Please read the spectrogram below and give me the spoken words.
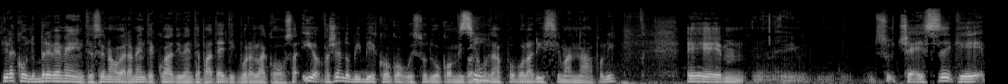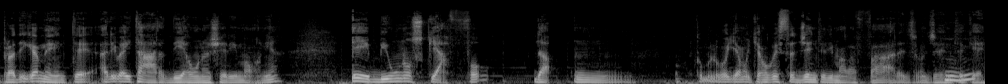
Ti racconto brevemente, se no veramente qua diventa patetica pure la cosa. Io facendo Bibi e Cocò, questo duo comico Sì. popolarissimo a Napoli, ehm, successe che praticamente arrivai tardi a una cerimonia, ebbi uno schiaffo da un come lo vogliamo chiamare questa gente di malaffare, insomma, gente Mhm. che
